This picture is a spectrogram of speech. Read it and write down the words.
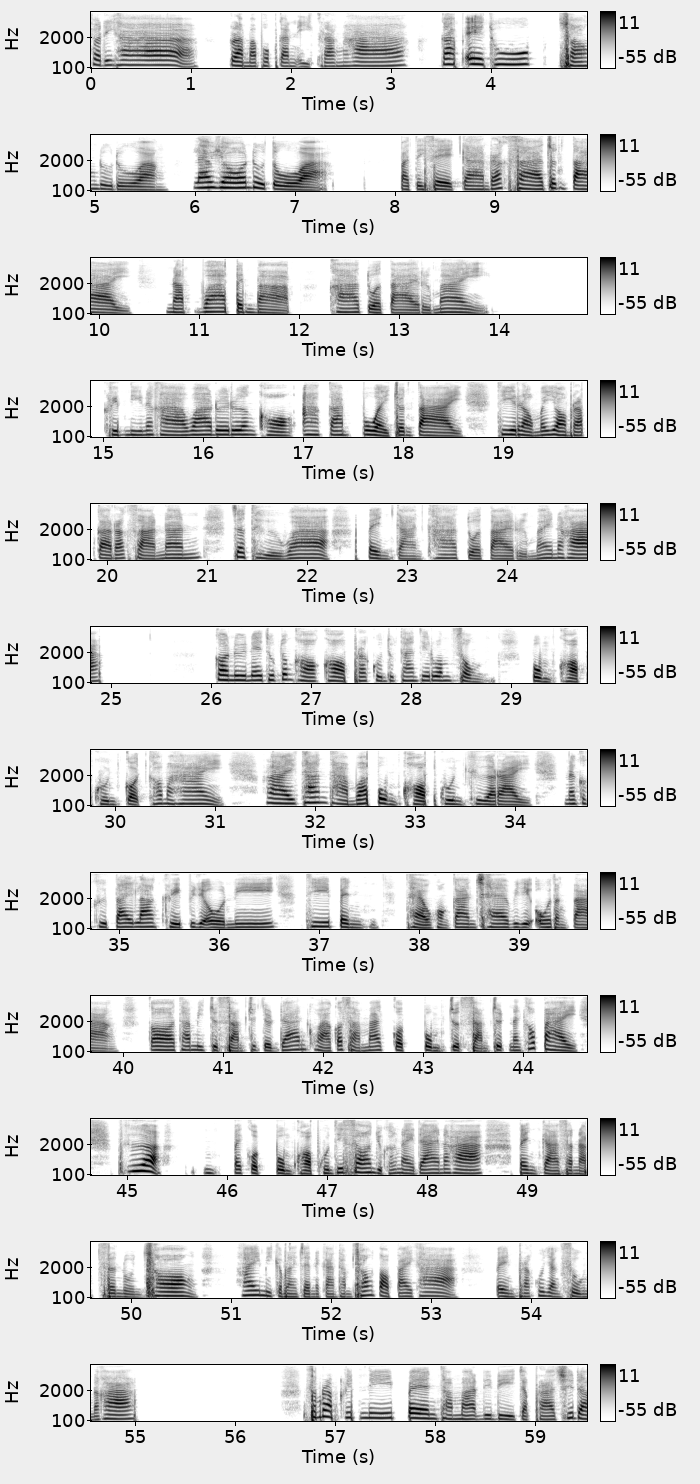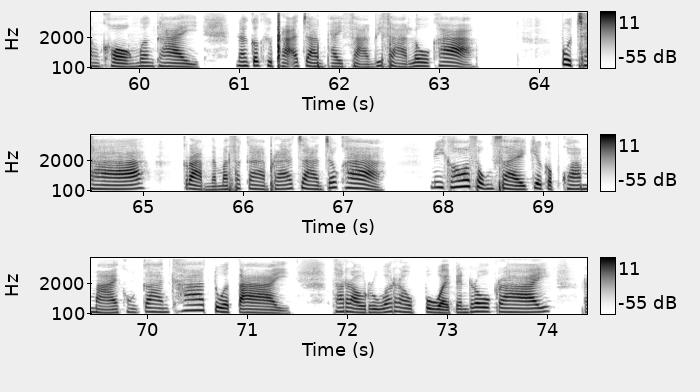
สวัสดีค่ะ กลับมาพบกันอีกครั้งนะคะ กับ A-Tube ช่องดูดวง แล้วย้อนดูตัว ปฏิเสธการรักษาจนตาย นับว่าเป็นบาปฆ่าตัวตายหรือไม่ คลิปนี้นะคะว่าด้วยเรื่องของอาการป่วยจนตาย ที่เราไม่ยอมรับการรักษานั้น จะถือว่าเป็นการฆ่าตัวตายหรือไม่นะคะ ก่อนอื่นในทุกต้องขอขอบพระคุณทุกท่านที่ร่วมส่ง ปุ่มขอบคุณกดเข้ามาให้ หลายท่านถามว่าปุ่มขอบคุณคืออะไร นั่นก็คือใต้ล่างคลิปวิดีโอนี้ที่เป็นแถวของการแชร์วิดีโอต่างๆ ก็ถ้ามีจุด 3 จุดอยู่ด้านขวาก็สามารถกดปุ่มจุด 3 จุดนั้นเข้าไป เพื่อไปกดปุ่มขอบคุณที่ซ่อนอยู่ข้างในได้นะคะ เป็นการสนับสนุนช่อง ให้มีกำลังใจในการทำช่องต่อไปค่ะ เป็นพระคุณอย่างสูงนะคะ สำหรับคลิปนี้เป็นธรรมะดีๆ จากพระชื่อดังของเมืองไทย นั่นก็คือพระอาจารย์ไพศาลวิสาโลค่ะ ปุจฉากราบนมัสการพระอาจารย์เจ้าค่ะ มีข้อสงสัยเกี่ยวกับความหมายของการฆ่าตัวตาย ถ้าเรารู้ว่าเราป่วยเป็นโรคร้าย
